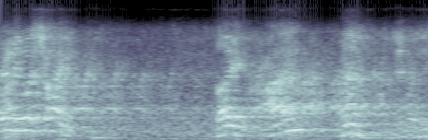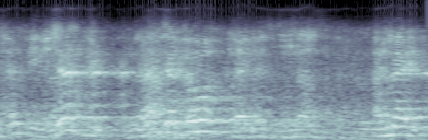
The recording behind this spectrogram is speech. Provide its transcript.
الذي هو الشعيب طيب عن جدي. من جده. الليل.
